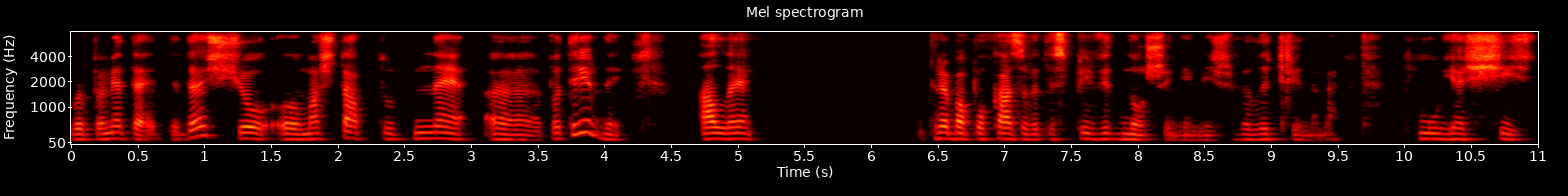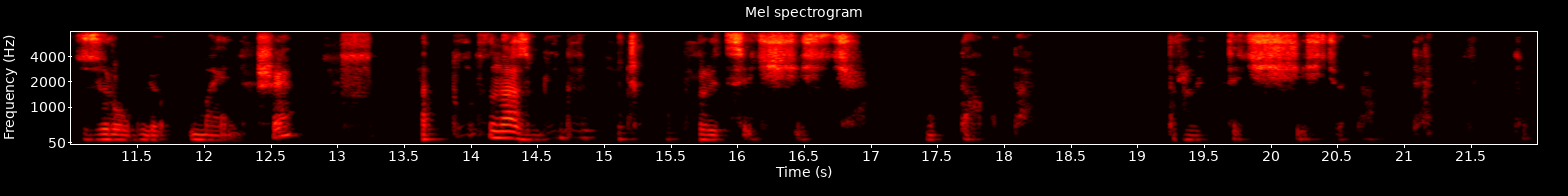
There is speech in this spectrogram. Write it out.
Ви пам'ятаєте, да, що масштаб тут не е, потрібний, але треба показувати співвідношення між величинами. Тому я 6 зроблю менше, а тут в нас буде точка 36. Отак от. 36, отак буде. Тут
